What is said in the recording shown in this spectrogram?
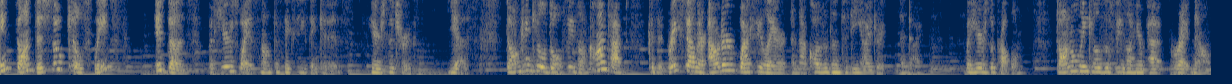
Think Dawn dish soap kills fleas? It does, but here's why it's not the fix you think it is. Here's the truth. Yes, Dawn can kill adult fleas on contact because it breaks down their outer waxy layer and that causes them to dehydrate and die. But here's the problem. Dawn only kills the fleas on your pet right now.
